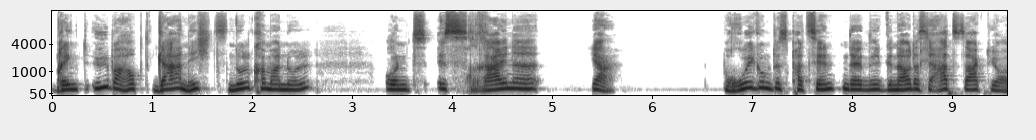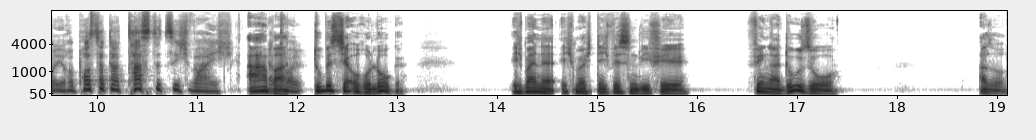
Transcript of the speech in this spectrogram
bringt überhaupt gar nichts, 0,0 und ist reine, ja, Beruhigung des Patienten, der, genau, dass der Arzt sagt, ja, ihre Prostata tastet sich weich. Aber ja, du bist ja Urologe. Ich meine, ich möchte nicht wissen, wie viel Finger du so, also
